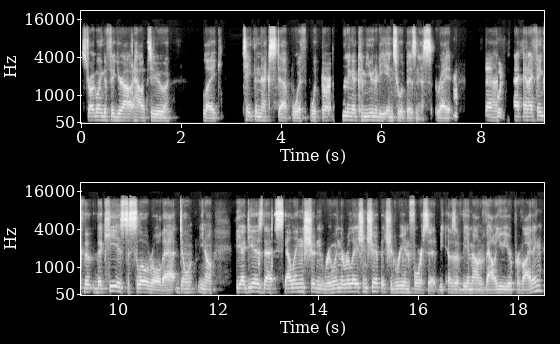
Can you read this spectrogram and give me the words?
struggling to figure out how to like take the next step with with sure. turning a community into a business, right? That and, would and I think the the key is to slow roll that. Don't, you know, the idea is that selling shouldn't ruin the relationship, it should reinforce it because of the amount of value you're providing.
